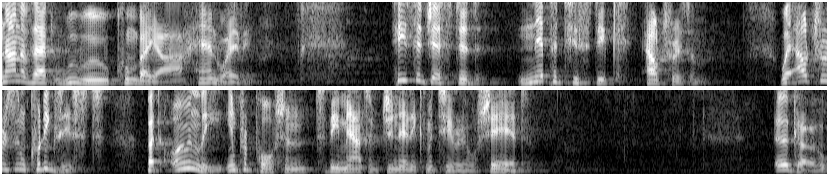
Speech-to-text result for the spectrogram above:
none of that woo woo kumbaya hand waving. He suggested nepotistic altruism, where altruism could exist but only in proportion to the amount of genetic material shared. Ergo,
